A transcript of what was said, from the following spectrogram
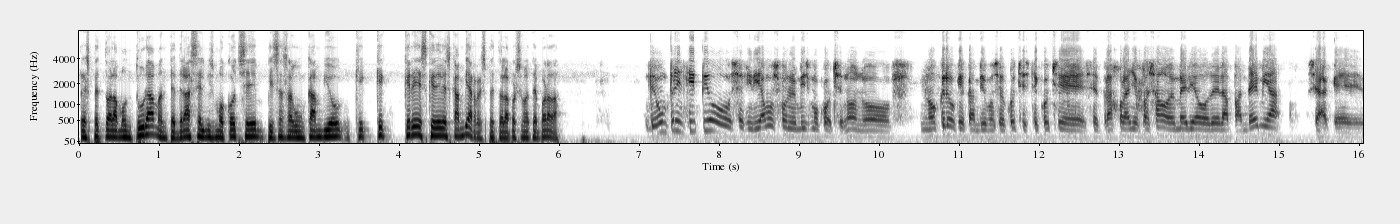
respecto a la montura, ¿mantendrás el mismo coche? ¿Piensas algún cambio? ¿Qué, qué crees que debes cambiar respecto a la próxima temporada? De un principio seguiríamos con el mismo coche, ¿no? No, no creo que cambiemos el coche. Este coche se trajo el año pasado en medio de la pandemia, o sea que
